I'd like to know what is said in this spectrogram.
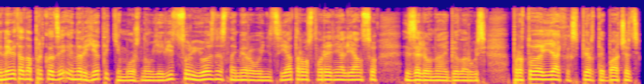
Менавіта на прыкладзе энергетыкі можна ўявіць сур'ёзнасць намераў ініцыятараў стварэння альянсу зялёная Беларусь про тое як эксперты бачаць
